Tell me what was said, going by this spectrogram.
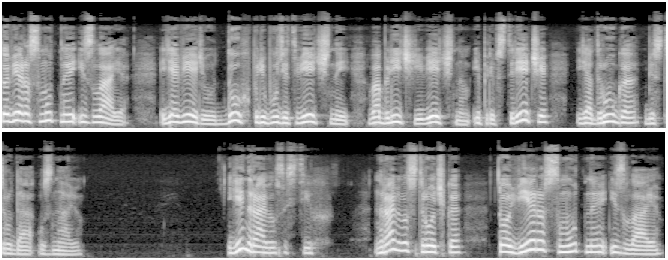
то вера смутная и злая. Я верю, дух прибудет вечный, в обличье вечном, и при встрече я друга без труда узнаю. Ей нравился стих, нравилась строчка «то вера смутная и злая».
